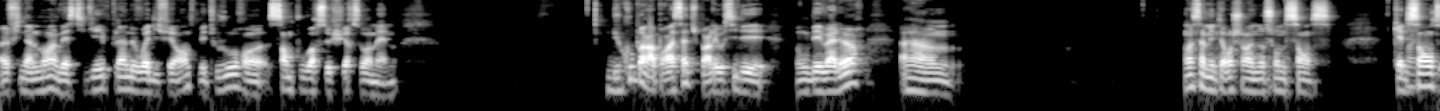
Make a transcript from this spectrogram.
euh, finalement investiguer plein de voies différentes, mais toujours sans pouvoir se fuir soi-même. Du coup, par rapport à ça, tu parlais aussi des donc des valeurs. Euh, moi, ça m'interroge sur la notion de sens. Quel sens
